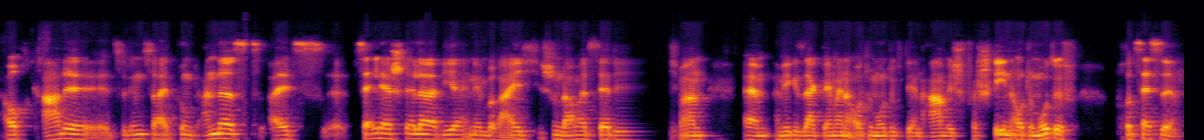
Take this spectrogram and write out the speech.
auch gerade äh, zu dem Zeitpunkt anders als äh, Zellhersteller, die ja in dem Bereich schon damals tätig waren, ähm, haben wir gesagt, wir haben eine Automotive-DNA, wir verstehen Automotive-Prozesse.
